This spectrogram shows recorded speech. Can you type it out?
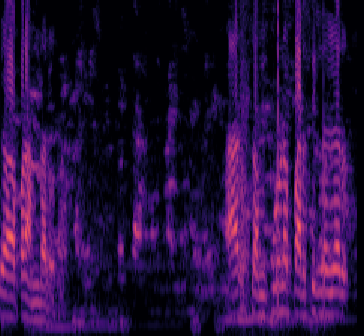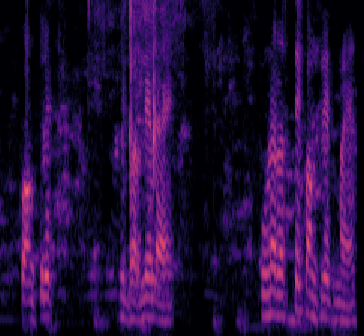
तेव्हा आपण आमदार होतो. आज संपूर्ण पारसिक नगर कॉन्क्रीट भरलेलं आहे. पूर्ण रस्ते कॉन्क्रीटमय आहेत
